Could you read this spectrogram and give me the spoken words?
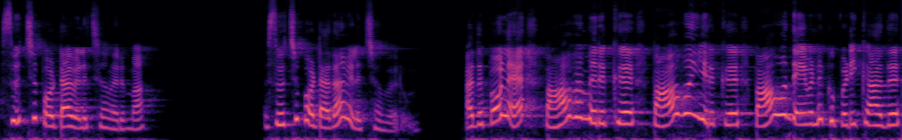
சுவிட்ச் போட்டா வெளிச்சம் வருமா? சுவிட்ச் போட்டாதான் வெளிச்சம் வரும். அதுபோல பாவம் இருக்கு பாவம் இருக்கு பாவம் தேவனுக்கு பிடிக்காது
